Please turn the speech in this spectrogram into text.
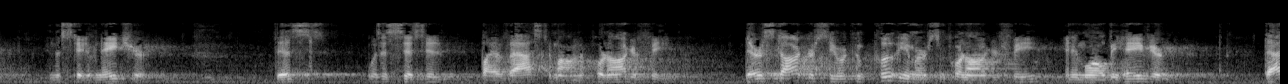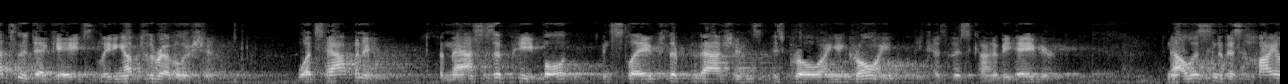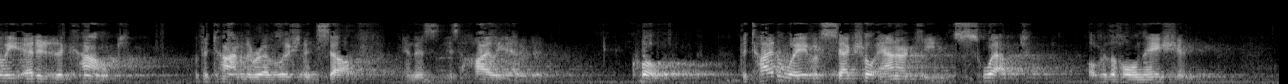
in the state of nature. This was assisted by a vast amount of pornography. The aristocracy were completely immersed in pornography and immoral behavior. That's in the decades leading up to the revolution. What's happening? The masses of people enslaved to their passions is growing and growing because of this kind of behavior. Now listen to this highly edited account of the time of the revolution itself, and this is highly edited. Quote, the tidal wave of sexual anarchy swept over the whole nation.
